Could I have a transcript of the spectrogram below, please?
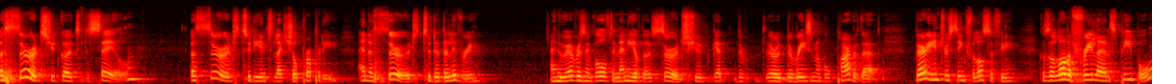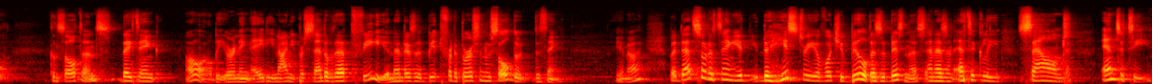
a third should go to the sale, a third to the intellectual property, and a third to the delivery. And whoever's involved in any of those thirds should get the, the, the reasonable part of that. Very interesting philosophy, because a lot of freelance people, consultants, they think, oh, I'll be earning 80, 90% of that fee, and then there's a bit for the person who sold the, the thing. You know, but that sort of thing, you, the history of what you build as a business and as an ethically sound entity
